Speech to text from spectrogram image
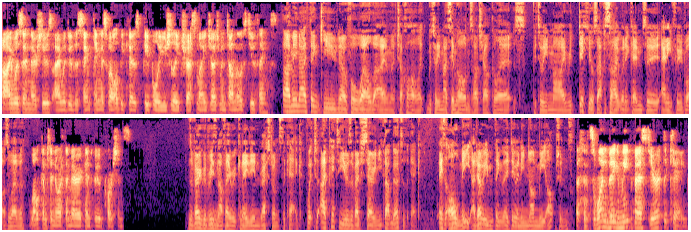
I was in their shoes, I would do the same thing as well because people usually trust my judgment on those two things. I mean, I think you know full well that I am a chocoholic. Between my Tim Hortons hot chocolates, between my ridiculous appetite when it came to any food whatsoever. Welcome to North American food portions. There's a very good reason our favourite Canadian restaurant's the keg, which I pity you as a vegetarian, you can't go to the keg. It's all meat. I don't even think they do any non-meat options. it's one big meat fest here at the keg.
